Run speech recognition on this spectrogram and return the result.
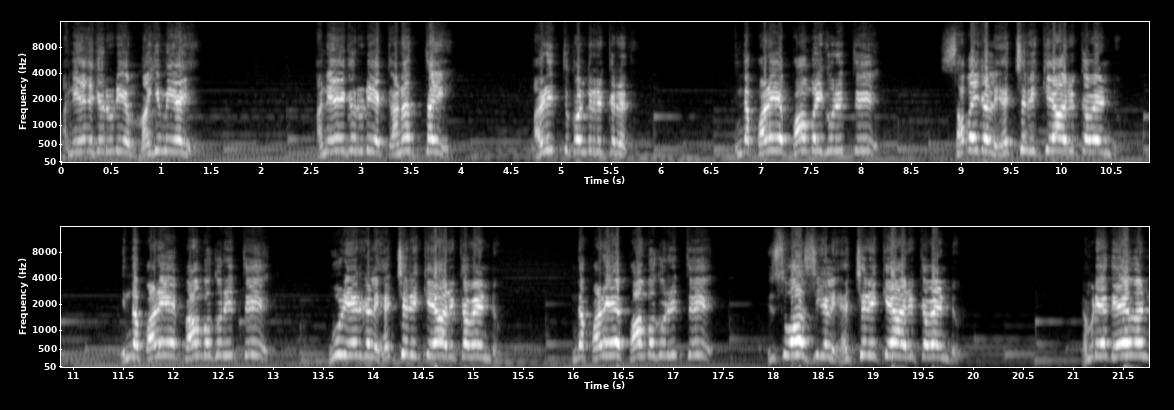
அநேகருடைய மகிமையை அநேகருடைய கனத்தை அழித்துக் கொண்டிருக்கிறது. இந்த பழைய பாம்பை குறித்து சபைகள் எச்சரிக்கையா இருக்க வேண்டும். இந்த பழைய பாம்பு குறித்து ஊழியர்கள் எச்சரிக்கையா இருக்க வேண்டும். இந்த பழைய பாம்பு குறித்து விசுவாசிகள் எச்சரிக்கையா இருக்க வேண்டும். நம்முடைய தேவன்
